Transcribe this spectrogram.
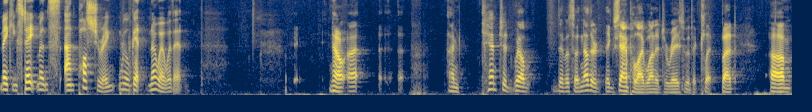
making statements and posturing, we'll get nowhere with it. Now, uh, uh, I'm tempted, well, there was another example I wanted to raise with a clip, but um,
